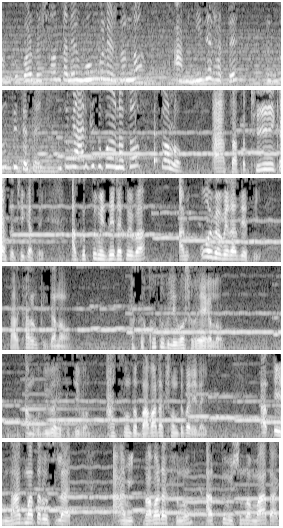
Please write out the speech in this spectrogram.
আমাকে গর্বের সন্তানের মঙ্গলের জন্য আমি নিজের হাতে দুধ দিতে চাই, তুমি আর কিছু কইও না তো, চলো। আচ্ছা আচ্ছা ঠিক আছে ঠিক আছে। আজকে তুমি যেটা কইবা, আমি ওইভাবে রাজি আছি। তার কারণ কি জানো? আজকে কতগুলি বছর হয়ে গেল আমাকে বিবাহিত জীবন। আজ পর্যন্ত বাবা ডাক শুনতে পারি নাই। আর এই নাগ মাতার উসিলায় আমি বাবা ডাক শুনুম আর তুমি শুনবা মা ডাক।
